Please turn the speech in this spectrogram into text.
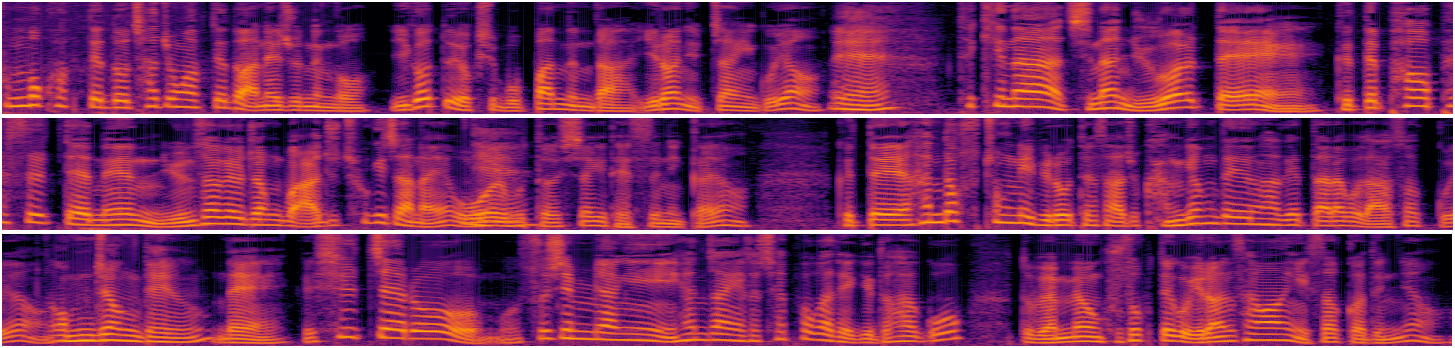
품목 확대도 차종 확대도 안 해주는 거 이것도 역시 못 받는다 이런 입장이고요. 예. 특히나 지난 6월 때 그때 파업했을 때는 윤석열 정부 아주 초기잖아요. 5월부터 시작이 됐으니까요. 그때 한덕수 총리 비롯해서 아주 강경 대응하겠다라고 나섰고요. 엄정 대응. 네, 그 실제로 뭐 수십 명이 현장에서 체포가 되기도 하고 또 몇 명은 구속되고 이런 상황이 있었거든요.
